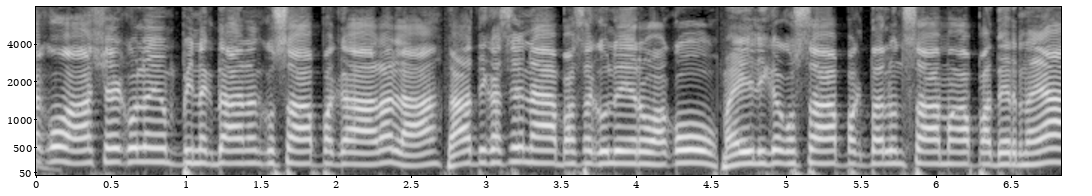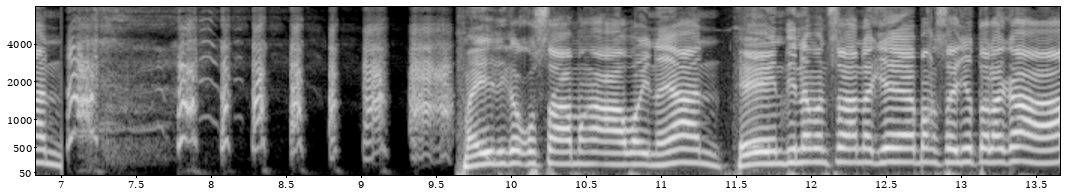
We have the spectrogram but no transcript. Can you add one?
ako ha, share ko lang yung pinagdaanan ko sa pag-aaral ha. Dati kasi na basagulero ako. Mahilig ako sa pagtalon sa mga pader na yan. Mahilig ako sa mga away na yan. Eh, hindi naman sa nagyayabang sa inyo talaga ha.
